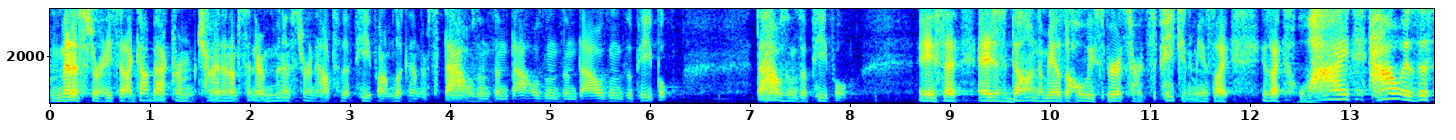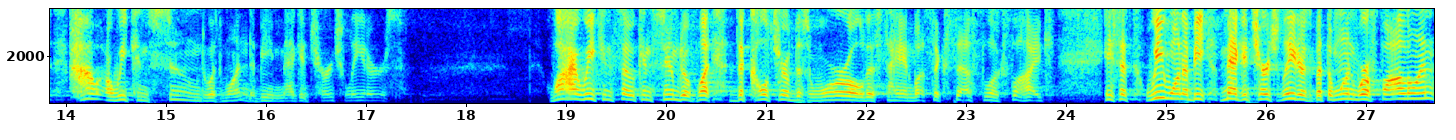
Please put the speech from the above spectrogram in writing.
ministering. He said, I got back from China and I'm sitting there ministering out to the people. I'm looking out, there's thousands and thousands and thousands of people. Thousands of people. And he said, and it just dawned on me as the Holy Spirit started speaking to me. He's like, he's like, why, how is this, how are we consumed with wanting to be mega church leaders? Why are we so consumed with what the culture of this world is saying, what success looks like? He says, we want to be mega church leaders, but the one we're following,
